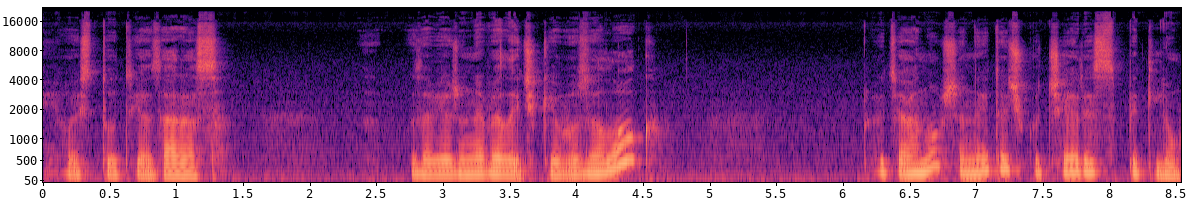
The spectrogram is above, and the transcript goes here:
І ось тут я зараз зав'яжу невеличкий вузелок, протягнувши ниточку через петлю.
